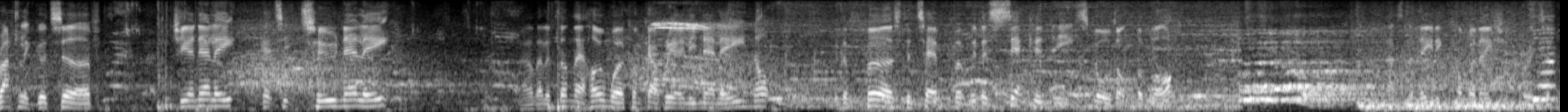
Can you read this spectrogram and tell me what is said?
Rattling good serve. Giannelli gets it to Nelli. Now they'll have done their homework on Gabriele Nelli, not with the first attempt, but with the second he scores off the block. That's the leading combination for Italy.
